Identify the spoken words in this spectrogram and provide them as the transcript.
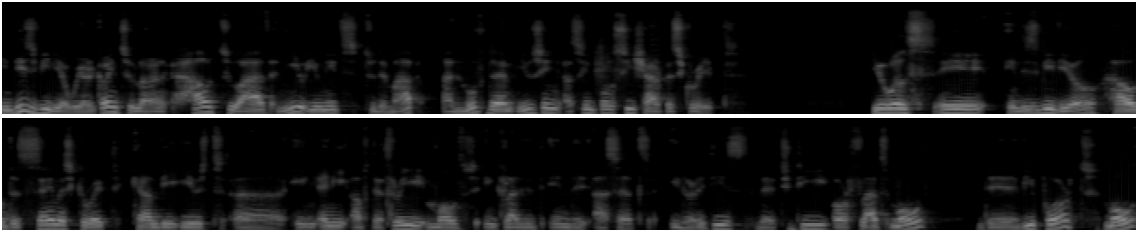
In this video we are going to learn how to add new units to the map and move them using a simple C-sharp script. You will see in this video how the same script can be used uh, in any of the three modes included in the asset. Either it is the 2D or flat mode, the viewport mode,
